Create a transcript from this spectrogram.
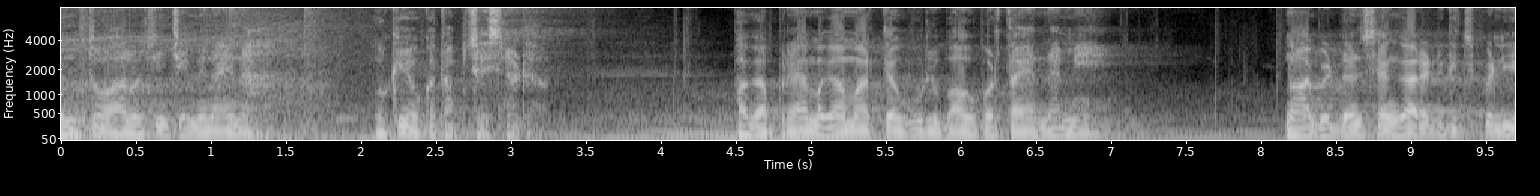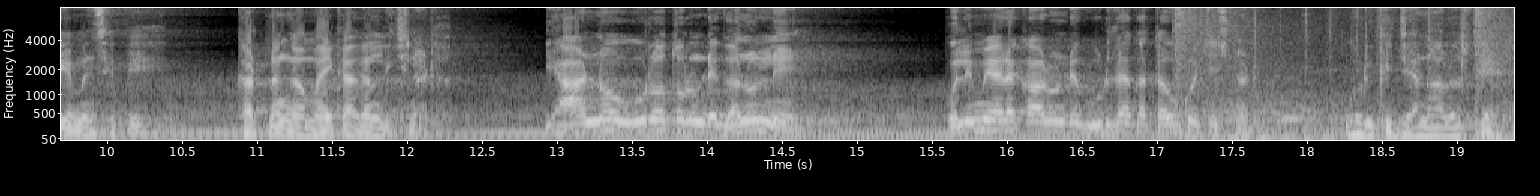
ఎంతో ఆలోచించే మీ నాయన ఒకే ఒక తప్పు చేసినాడు. పగ ప్రేమగా మారితే ఊర్లు బాగుపడతాయని నమ్మి నా బిడ్డను శంగారెడ్డికి ఇచ్చి పెళ్ళి చేయమని చెప్పి కట్నంగా మైకాగన్లు ఇచ్చినాడు. యాడ్నో ఊరోతులుండే గనుల్ని పొలిమేర కాడుండే గుడి దాకా తవ్వుకొచ్చేసినాడు. గుడికి జనాలు వస్తే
